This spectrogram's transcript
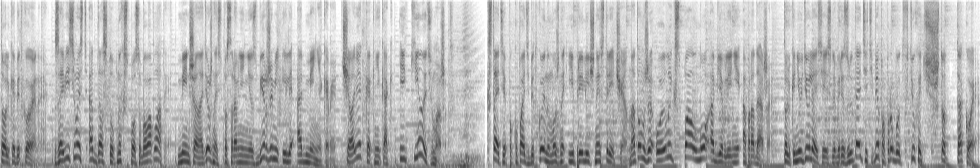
только биткоины. Зависимость от доступных способов оплаты. Меньшая надежность по сравнению с биржами или обменниками. Человек как-никак и кинуть может. Кстати, покупать биткоины можно и при личной встрече. На том же OLX полно объявлений о продаже. Только не удивляйся, если в результате тебе попробуют втюхать что-то такое.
